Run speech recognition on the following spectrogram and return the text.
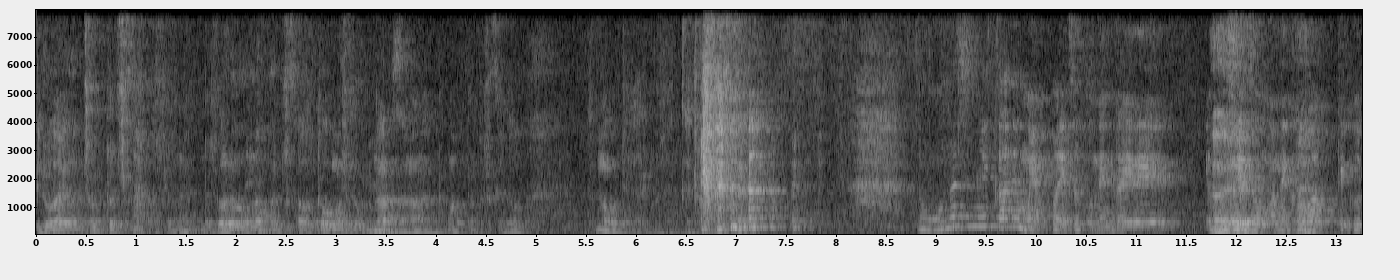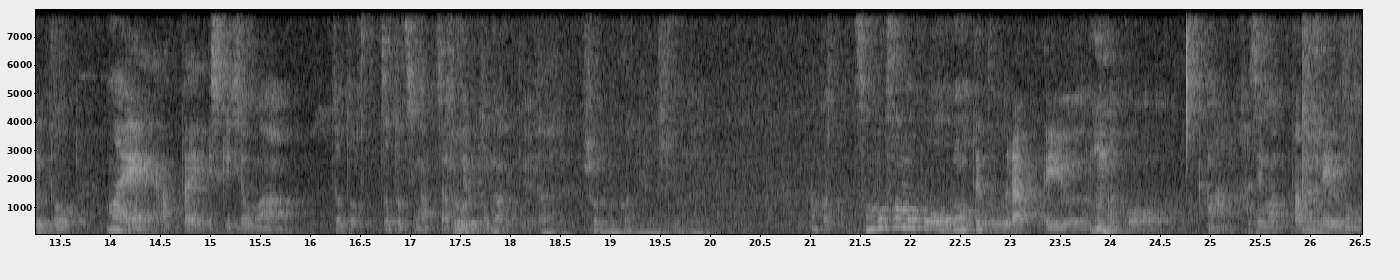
色合いがちょっと違いますよね。でそれをうまく使うと面白くなるかななんて思ってますけどそんなことやりませんけどでも同じメーカーでもやっぱりちょっと年代でやっぱ製造がね、ええ。変わってくると前あった色調がちょっとちょっと違っちゃってるとかって。はい、そんな感じですよね。なんかそもそもこう表と裏っていうのがこう、まあ始まったっていうのも、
